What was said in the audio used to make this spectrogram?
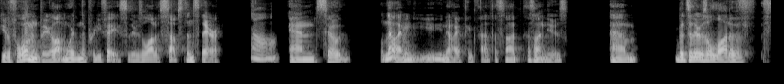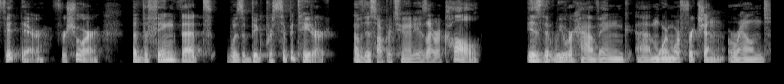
beautiful woman but you're a lot more than the pretty face so there's a lot of substance there. Oh and so well, no i mean you, you know i think that that's not that's not news. Um but so there was a lot of fit there for sure. But the thing that was a big precipitator of this opportunity, as I recall, is that we were having uh, more and more friction around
